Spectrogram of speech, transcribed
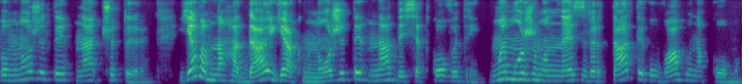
помножити на 4. Я вам нагадаю, як множити на десятковий дріб. Ми можемо не звертати увагу на кому.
